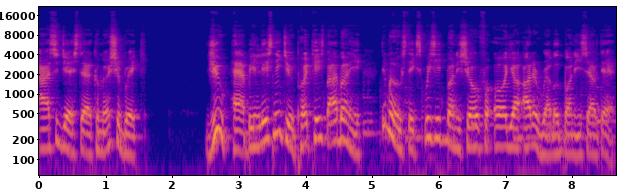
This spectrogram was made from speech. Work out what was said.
I suggest a commercial break. You have been listening to Podcast by Bunny, the most exquisite bunny show for all your other rebel bunnies out there.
